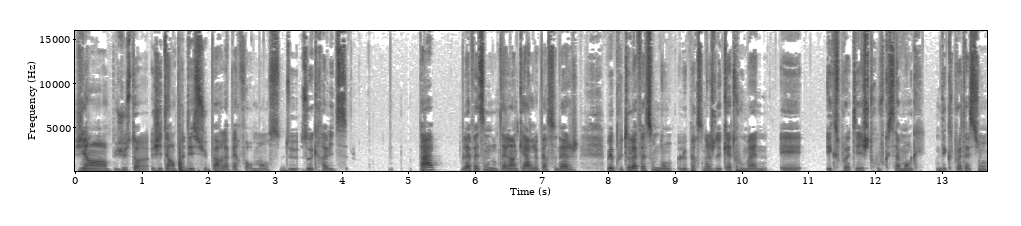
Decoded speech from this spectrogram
J'ai un, juste, j'étais un peu déçue par la performance de Zoe Kravitz. Pas la façon dont elle incarne le personnage, mais plutôt la façon dont le personnage de Catwoman est exploité. Je trouve que ça manque d'exploitation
